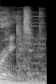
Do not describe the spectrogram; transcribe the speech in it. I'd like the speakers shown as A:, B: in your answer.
A: great.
